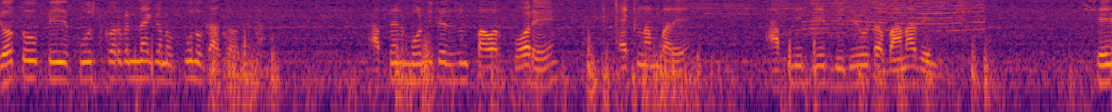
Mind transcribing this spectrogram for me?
যত পে পোস্ট করবেন না কেন, কোনো কাজ হবে না। আপনার মনিটাইজেশন পাওয়ার পরে এক নম্বরে আপনি যে ভিডিওটা বানাবেন সেই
